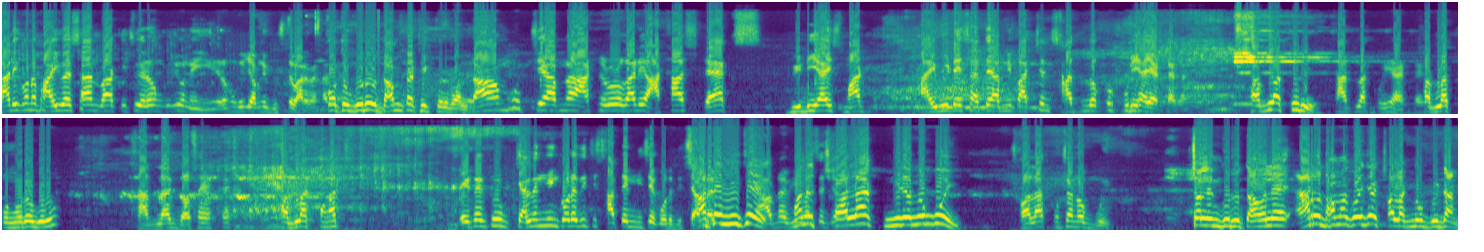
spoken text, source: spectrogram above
গাড়ি কোনো ভাইব্রেশন বা কিছু এরকম কিছু নেই এরকম কিছু আপনি বুঝতে পারবেন না কত গুরু? দামটা ঠিক করে বলে দাম হচ্ছে আপনার আঠেরোর গাড়ি আঠাশ ট্যাক্স ভিডিআই স্মার্ট হাইব্রিডের সাথে আপনি পাচ্ছেন সাত লক্ষ কুড়ি হাজার টাকা। সাত লাখ কুড়ি? সাত লাখ কুড়ি হাজার টাকা। সাত লাখ পনেরো গুরু? সাত লাখ দশ হাজার টাকা। সাত লাখ পাঁচ। এটা একটু চ্যালেঞ্জিং করে দিচ্ছি সাতের নিচে করে দিচ্ছি। সাতের নিচে? মানে ছ লাখ নিরানব্বই? ছ লাখ পঁচানব্বই। চলেন গুরু তাহলে আরও ধামাক হয়ে যাক ছ লাখ নব্বই ডান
